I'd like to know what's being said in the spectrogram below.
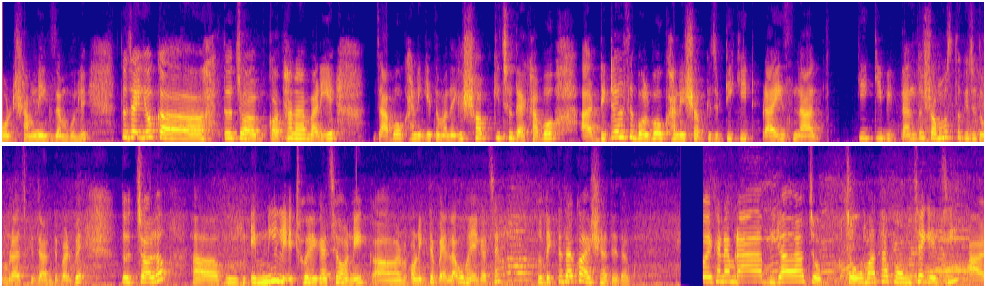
ওর সামনে এক্সাম বলে। তো যাই হোক তো চ, কথা না বাড়িয়ে যাব ওখানে গিয়ে তোমাদেরকে সব কিছু দেখাবো। আর ডিটেলসে বলব ওখানে সব কিছু টিকিট প্রাইস না কী কী বৃত্তান্ত, সমস্ত কিছু তোমরা আজকে জানতে পারবে। তো চলো এমনি লেট হয়ে গেছে অনেক, আর অনেকটা বেলাও হয়ে গেছে। তো দেখতে থাকো আর সাথে থাকো। এখানে আমরা বিরা চৌমাথা পৌঁছে গেছি, আর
